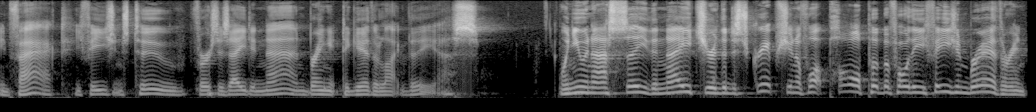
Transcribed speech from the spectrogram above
In fact, Ephesians 2, verses 8 and 9 bring it together like this. When you and I see the nature, the description of what Paul put before the Ephesian brethren,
